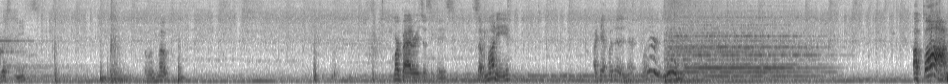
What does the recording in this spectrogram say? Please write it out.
USBs. A remote. More batteries just in case. Some money. I can't put that in there. What are you? A bomb!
